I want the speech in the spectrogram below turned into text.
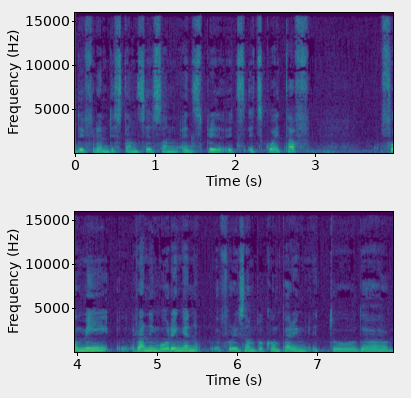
different distances, and it's pretty, it's it's quite tough. For me, running O-ringen, for example, comparing it to the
